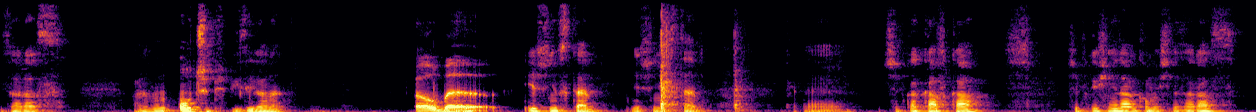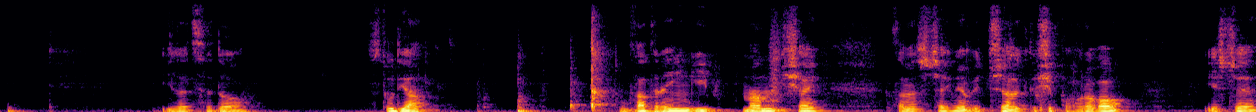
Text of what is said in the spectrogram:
I zaraz, ale mam oczy przypizgane. Obe. Jeszcze nie wstałem, jeszcze nie wstałem. Szybka kawka, szybkie śniadanko myślę zaraz i lecę do studia. Dwa treningi mam dzisiaj. Zamiast trzech miał być trzy, ale ktoś się pochorował. Jeszcze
